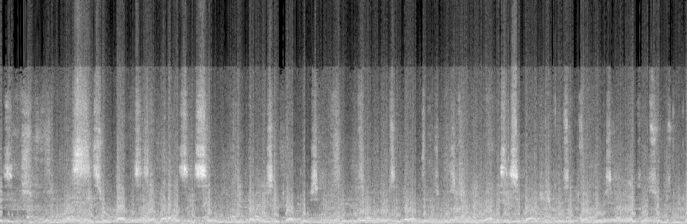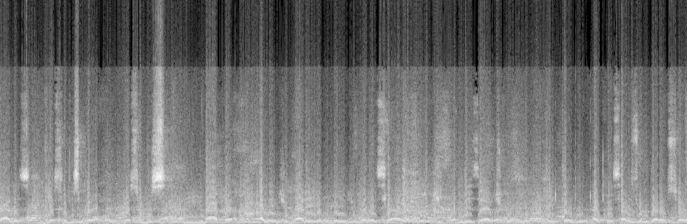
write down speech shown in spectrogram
esse. Soltar dessas amarras que são tentar conceituar Deus. É impossível conceituar Deus, não há necessidade de conceituar Deus, pois nós somos migalhas, nós somos pó, nós somos nada além de uma areia no meio de um manancial desértico, tentando alcançar o seu lugar ao sol.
